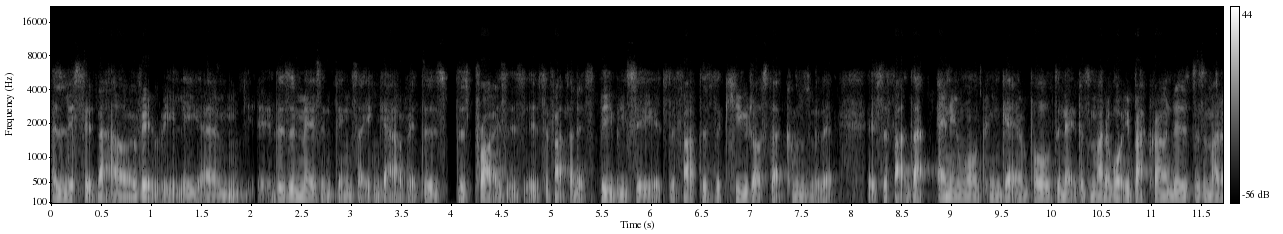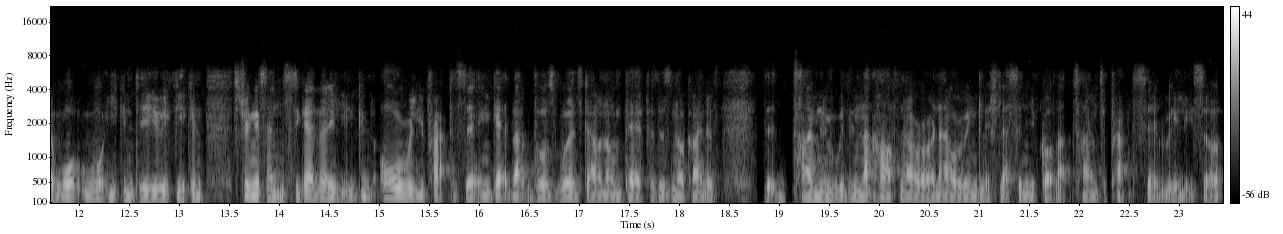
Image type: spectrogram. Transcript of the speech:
elicit that out of it. Really, um, there's amazing things that you can get out of it there's there's prizes. It's the fact that it's BBC. It's the fact there's the kudos that comes with it. It's the fact that anyone can get involved in it. It doesn't matter what your background is. Doesn't matter what what you can do. If you can string a sentence together, you can all really practice it and get that those words down on paper. There's no kind of time limit within that half an hour or an hour English lesson. You've got that time to practice it really. So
